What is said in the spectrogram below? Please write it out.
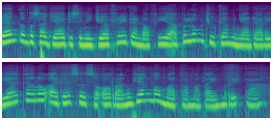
Dan tentu saja di sini Jeffrey dan Novia belum juga menyadari ya kalau ada seseorang yang memata-matai mereka.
